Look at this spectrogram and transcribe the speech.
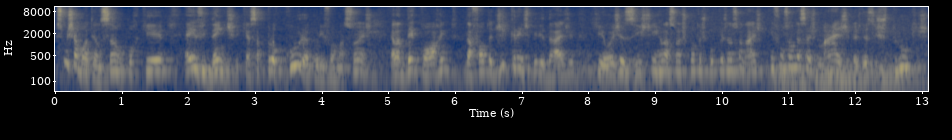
Isso me chamou a atenção porque é evidente que essa procura por informações ela decorre da falta de credibilidade que hoje existe em relação às contas públicas nacionais, em função dessas mágicas, desses truques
